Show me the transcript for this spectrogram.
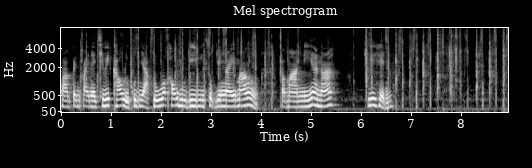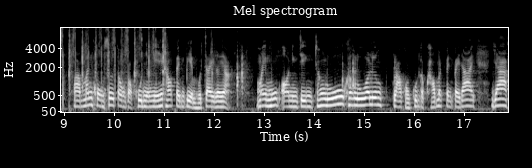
ความเป็นไปในชีวิตเขาหรือคุณอยากรู้ว่าเขาอยู่ดีมีสุขยังไงมั่ง ประมาณนี้อะนะ ที่เห็น ความมั่นคงซื่อตรงต่อคุณยังมีให้เขาเต็มเปี่ยมหัวใจเลยอะ่ะ ไม่มูฟออนจริงๆ ทั้งรู้ทั้งรู้ว่าเรื่องราวของคุณกับเขามันเป็นไปได้ ยาก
